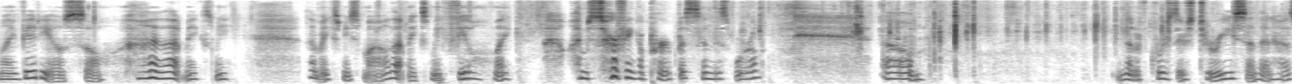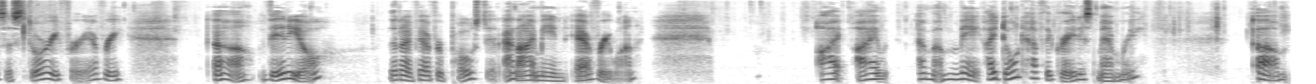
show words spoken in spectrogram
my videos. So that makes me That makes me smile. That makes me feel like I'm serving a purpose in this world. Um, and then, of course, there's Teresa that has a story for every uh, video that I've ever posted, and I mean everyone. I I am amazed. I don't have the greatest memory, um,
